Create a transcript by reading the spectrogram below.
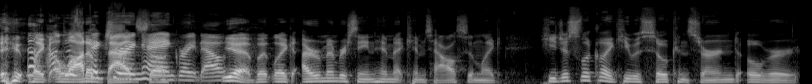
like a lot of bad stuff. Hank right now. Yeah, but like I remember seeing him at Kim's house and like he just looked like he was so concerned over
